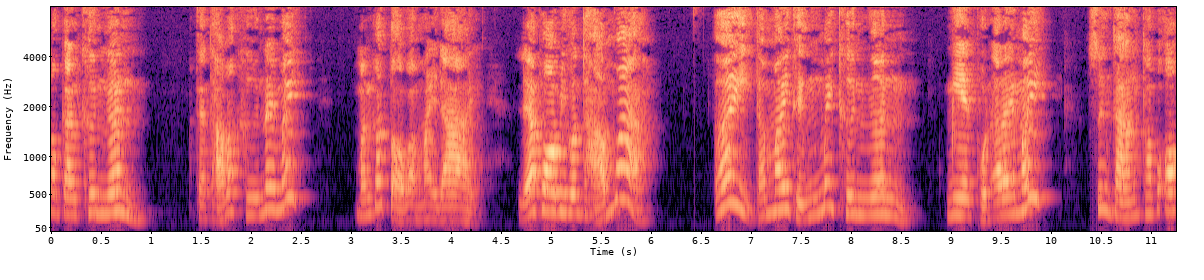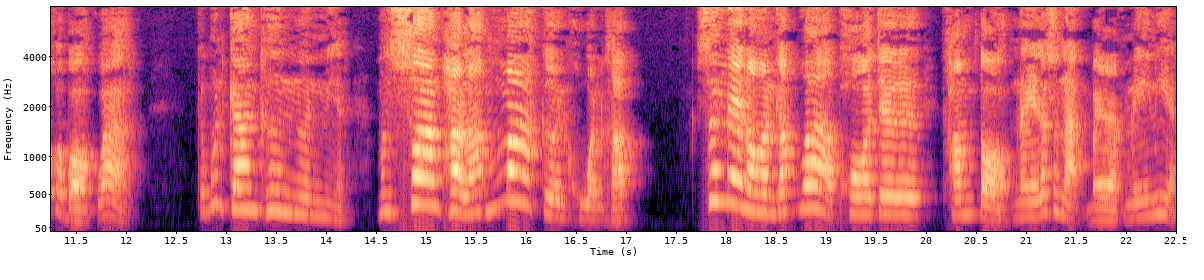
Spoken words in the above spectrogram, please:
ต้องการคืนเงิน แต่ถามว่าคืนได้ไหม มันก็ตอบว่าไม่ได้ แล้วพอมีคนถามว่า เอ้ยทำไมถึงไม่คืนเงิน มีเหตุผลอะไรไหม ซึ่งทางทพอก็บอกว่า กระบวนการคืนเงินเนี่ย มันสร้างภาระมากเกินควรครับ ซึ่งแน่นอนครับว่าพอเจอ คำตอบในลักษณะแบบนี้เนี่ย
